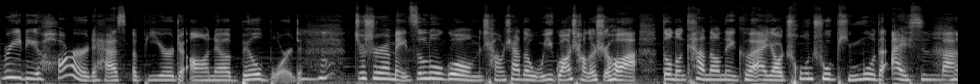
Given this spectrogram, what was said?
3D heart has appeared on a billboard？就是每次路过我们长沙的五一广场的时候啊，都能看到那颗爱要冲出屏幕的爱心吧？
